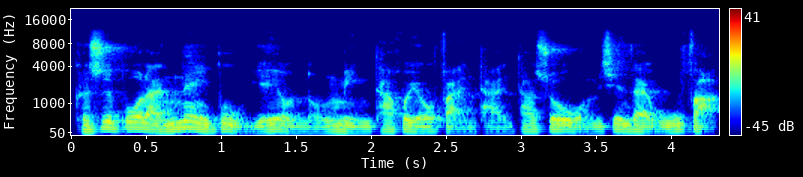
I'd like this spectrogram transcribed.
可是波兰内部也有农民，他会有反弹。他说：“我们现在无法，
